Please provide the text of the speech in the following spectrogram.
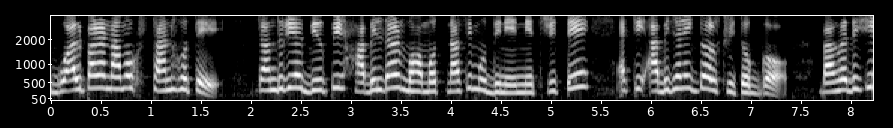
গোয়ালপাড়া নামক স্থান হতে চান্দুরিয়া বিউপির হাবিলদার মোহাম্মদ নাসিম উদ্দিনের নেতৃত্বে একটি আভিযানিক দল কৃতজ্ঞ। বাংলাদেশি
